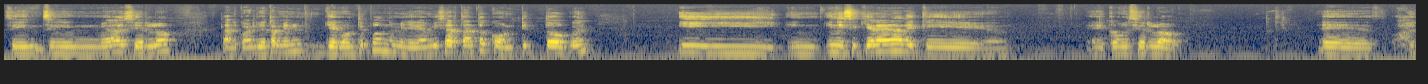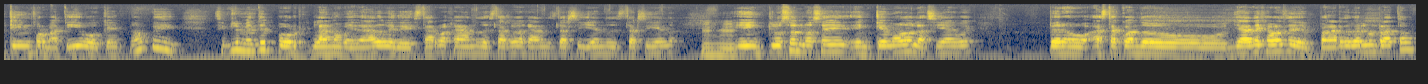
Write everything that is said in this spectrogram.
sin, sin miedo a decirlo, Tal cual, yo también llegó un tiempo donde me llegué a enviciar tanto con TikTok, güey. Y, y, ni siquiera era de que, eh, ¿cómo decirlo? Eh, ay, qué informativo, qué... No, güey. Simplemente por la novedad, güey, de estar bajando, de estar bajando, de estar siguiendo, de estar siguiendo. E incluso no sé en qué modo lo hacía, güey. Pero hasta cuando ya dejabas de parar de verlo un rato,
